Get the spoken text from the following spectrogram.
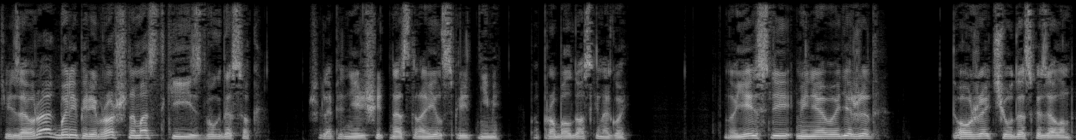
Через овраг были переброшены мостки из двух досок. Шаляпин нерешительно остановился перед ними, попробовал доски ногой. — Но если меня выдержит, то уже чудо, — сказал он.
